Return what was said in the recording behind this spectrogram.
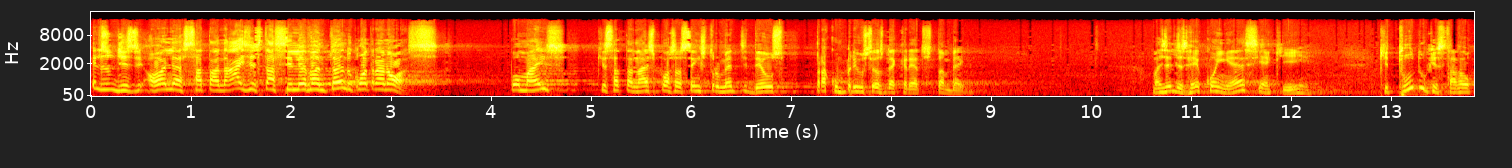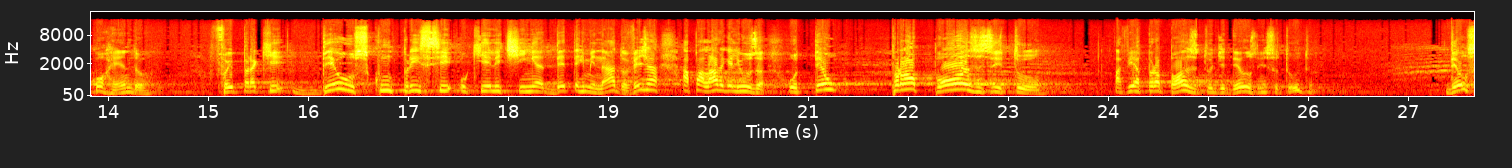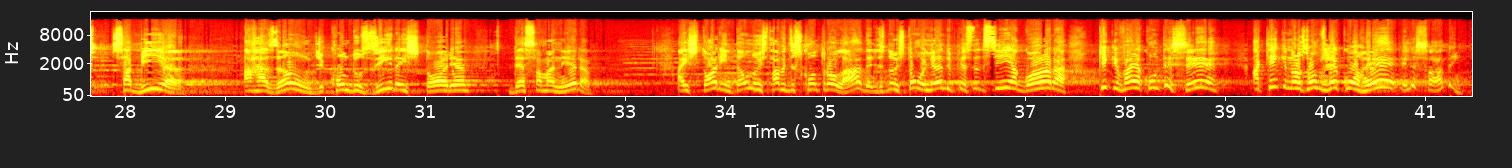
eles não dizem: Olha, Satanás está se levantando contra nós. Por mais que Satanás possa ser instrumento de Deus para cumprir os seus decretos também. Mas eles reconhecem aqui que tudo o que estava ocorrendo foi para que Deus cumprisse o que ele tinha determinado. Veja a palavra que ele usa: o teu propósito. Havia propósito de Deus nisso tudo. Deus sabia a razão de conduzir a história dessa maneira. A história então não estava descontrolada, eles não estão olhando e pensando assim, agora, o que, que vai acontecer? A quem que nós vamos recorrer? Eles sabem.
